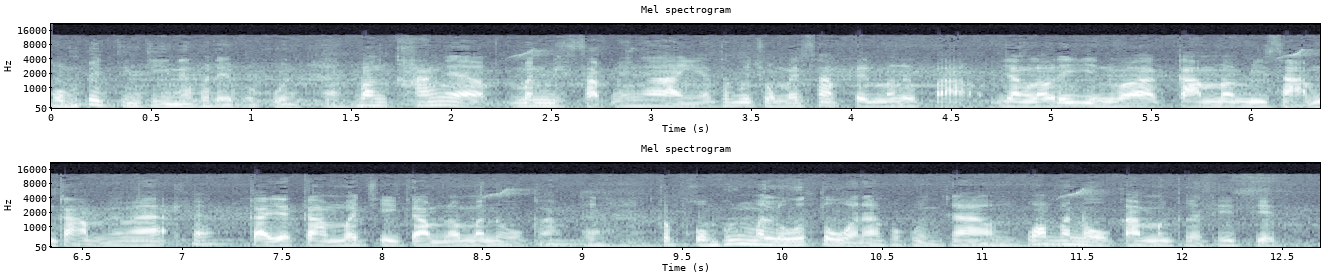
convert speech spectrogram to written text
ผมเป็นจริงๆนะพระเดชพระคุณครับบางครั้งเนี่ยมันมีศัพท์ง่ายๆอย่างเงี้ยท่านผู้ชมไม่ทราบเป็นมั้งหรือเปล่า อย่างเราได้ยินว่ากรรมมันมีสามกรรมใช่ไหมฮะค่ะกายกรรมวจีกรรมแล้วมโนกรรมอ่าฮะก็ผมเพิ่งมารู้ตัวนะพระคุณเจ้าอืมว่ามโนกรรมมันเกิดที่จิตอ่า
